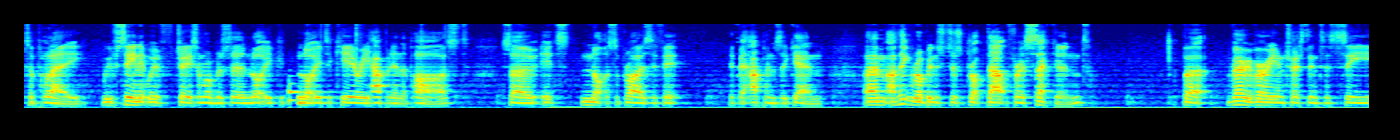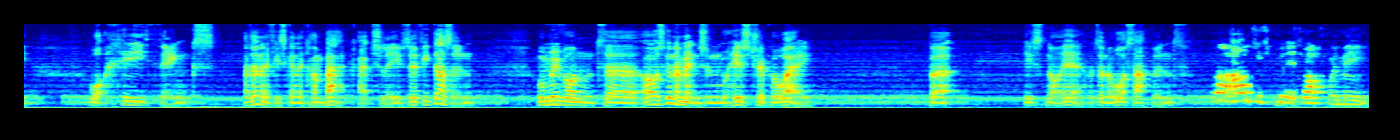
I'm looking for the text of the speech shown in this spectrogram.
to play. We've seen it with Jason Robinson, Lote, Lote Tuqiri happen in the past, so it's not a surprise if it if it happens again. Um, I think Robin's just dropped out for a second, but very very interesting to see what he thinks. I don't know if he's going to come back actually. So if he doesn't, we'll move on to. I was going to mention his trip away, but he's not here. I don't know what's happened. Well, I'll just finish off with me.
